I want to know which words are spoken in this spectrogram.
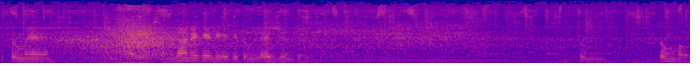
कि तुम्हें समझाने के लिए कि तुम लेजेंड हो। तुम तुम हो।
